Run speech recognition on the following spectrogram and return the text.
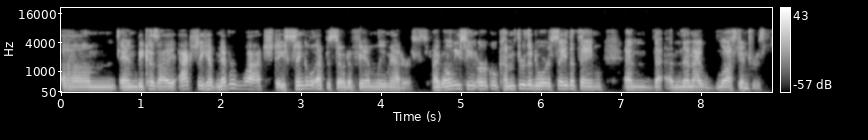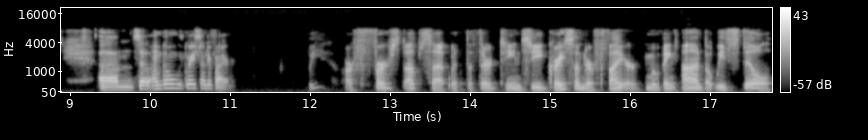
um, and because I actually have never watched a single episode of Family Matters, I've only seen Urkel come through the door, say the thing, and, th- and then I lost interest. Um, so I'm going with Grace Under Fire our first upset with the 13 seed Grace Under Fire moving on, but we still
